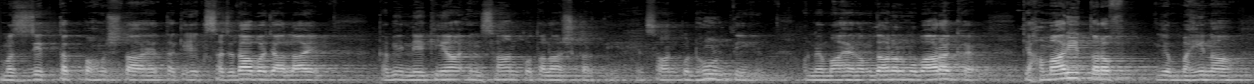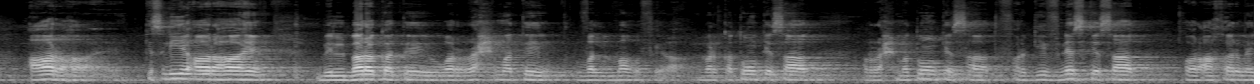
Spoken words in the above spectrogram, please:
مسجد تک پہنچتا ہے، تک ایک سجدہ بجا لائے۔ کبھی نیکیاں انسان کو تلاش کرتی ہیں، انسان کو ڈھونڈتی ہیں۔ ان میں ماہ رمضان المبارک ہے کہ ہماری طرف یہ مہینہ آ رہا ہے۔ کس لیے آ رہا ہے؟ بالبرکت والرحمت والمغفرہ۔ برکتوں کے ساتھ، رحمتوں کے ساتھ فرگیونیس کے ساتھ اور آخر میں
